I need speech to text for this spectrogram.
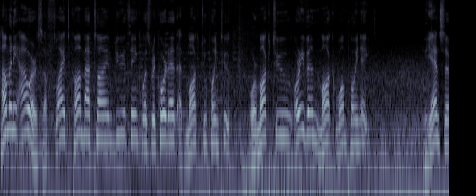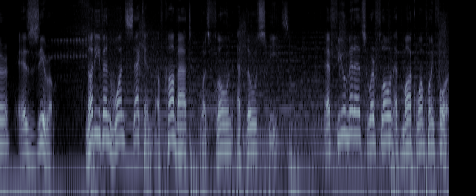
How many hours of flight combat time do you think was recorded at Mach 2.2, or Mach 2, or even Mach 1.8? The answer is zero. Not even one second of combat was flown at those speeds. A few minutes were flown at Mach 1.4,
